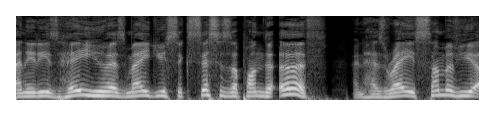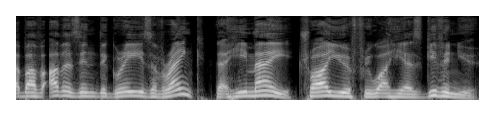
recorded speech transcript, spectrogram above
And it is He who has made you successors upon the earth, and has raised some of you above others in degrees of rank, that He may try you through what He has given you.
